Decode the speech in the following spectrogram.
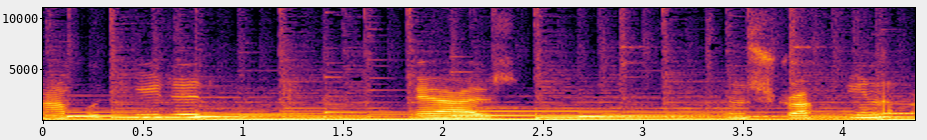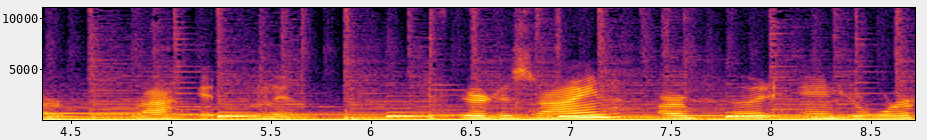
complicated as constructing a rocket moon. If your design are good and your work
